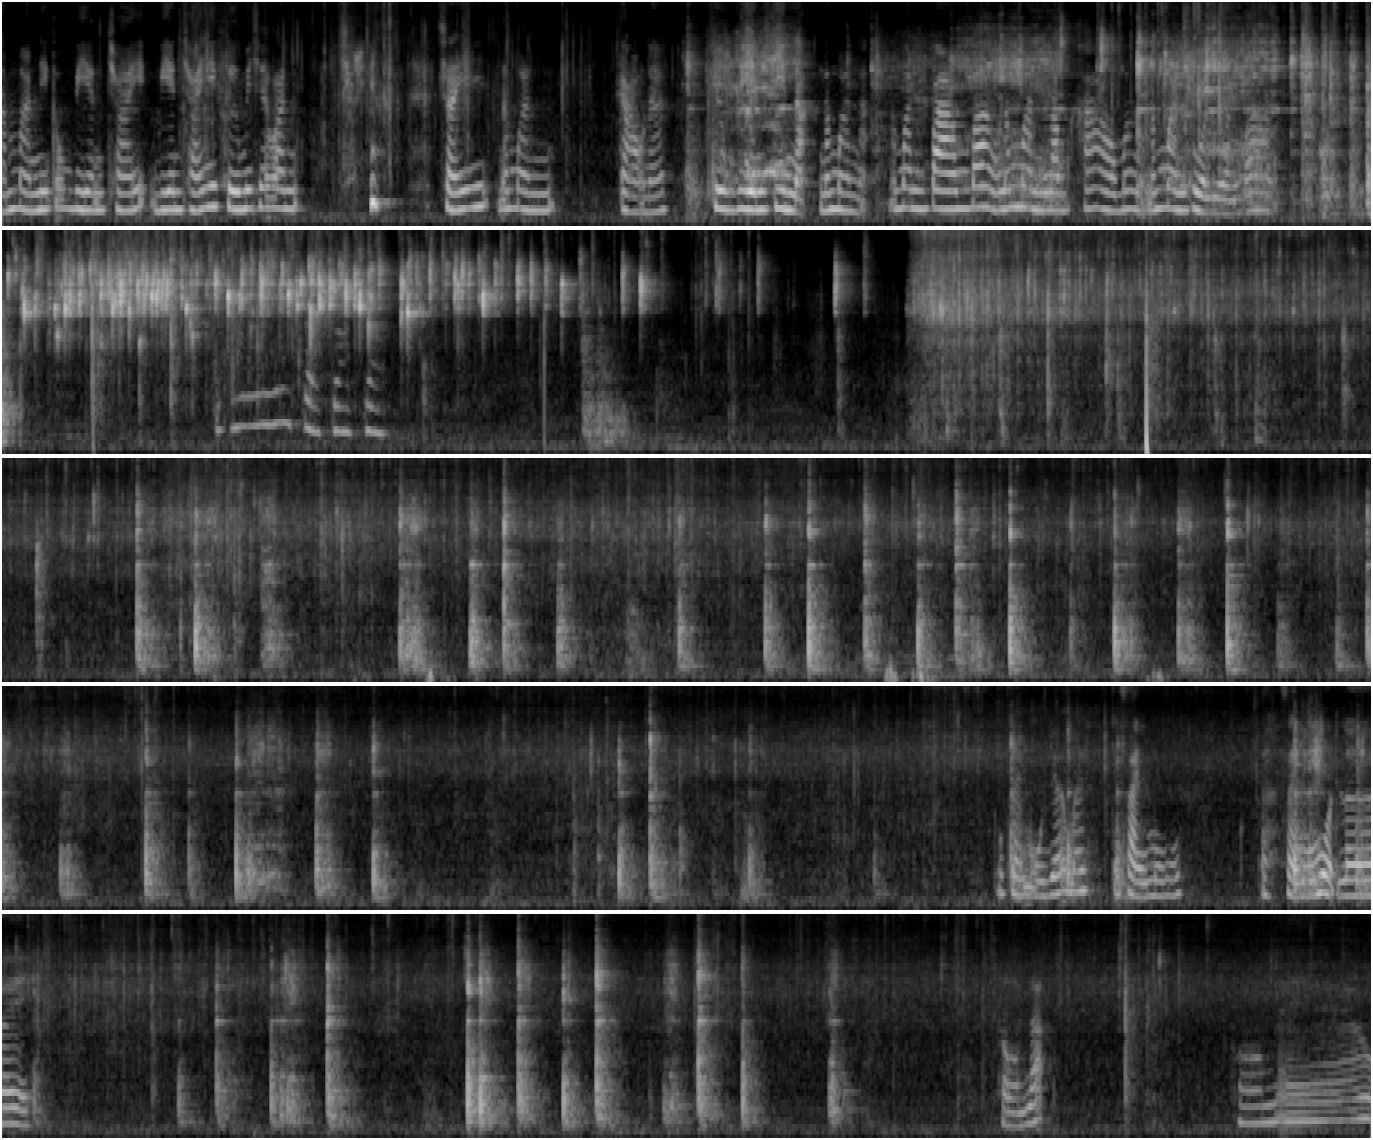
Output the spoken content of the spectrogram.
น้ำมันนี่ก็เวียนใช้ เวียนใช้นี่คือไม่ใช่ว่าใช้ใช้น้ำมันเก่านะ คือเวียนกินอะน้ำมันอะน้ำมันปาล์มบ้าง น้ำมันลำข้าวบ้างน้ำมันถั่วเหลืองบ้างโอ้ยจ้าจ้าจ้าใส่หมู เยอะไหม จะใส่หมูใส่หมูหมดเลย หอมละ หอมแล้ว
